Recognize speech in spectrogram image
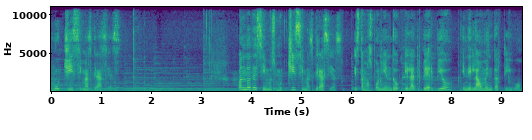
muchísimas gracias. Cuando decimos muchísimas gracias, estamos poniendo el adverbio en el aumentativo,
